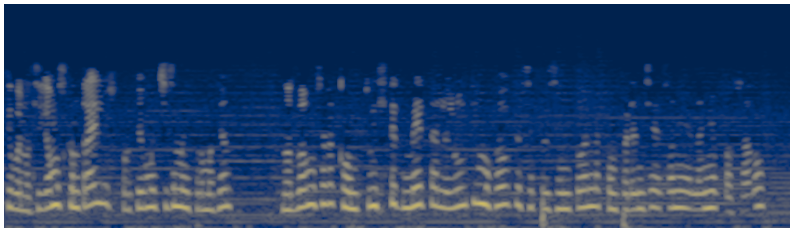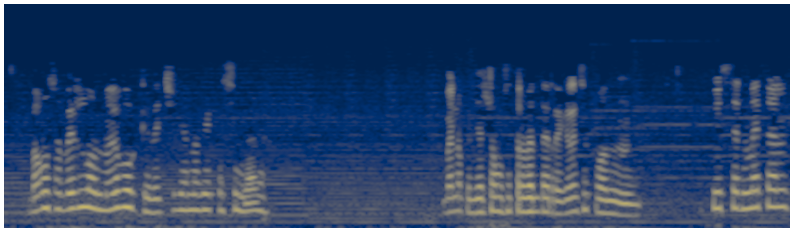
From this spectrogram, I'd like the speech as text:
que bueno, sigamos con trailers porque hay muchísima información. Nos vamos ahora con Twisted Metal, el último juego que se presentó en la conferencia de Sony el año pasado. Vamos a ver lo nuevo, que de hecho ya no había casi nada. Bueno, pues ya estamos otra vez de regreso con Twisted Metal.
